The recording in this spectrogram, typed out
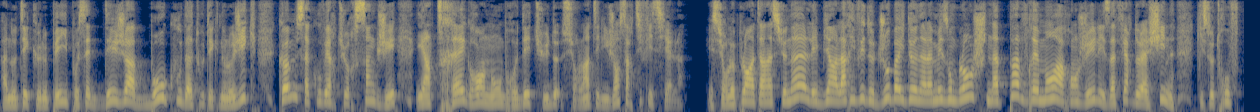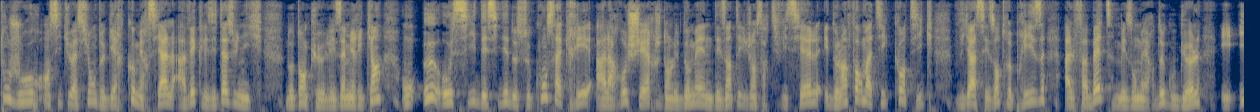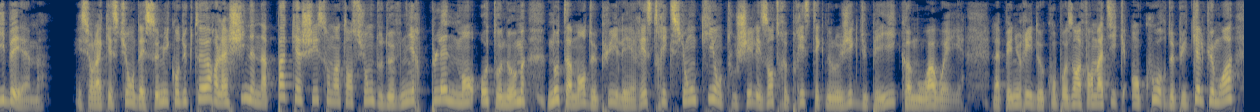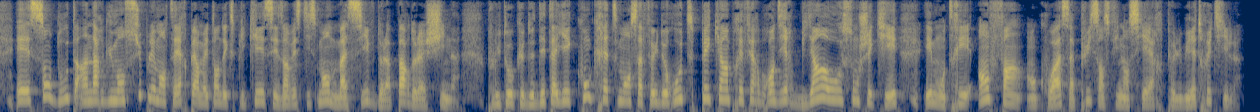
À noter que le pays possède déjà beaucoup d'atouts technologiques comme sa couverture 5G et un très grand nombre d'études sur l'intelligence artificielle. Et sur le plan international, eh bien, l'arrivée de Joe Biden à la Maison Blanche n'a pas vraiment arrangé les affaires de la Chine, qui se trouve toujours en situation de guerre commerciale avec les États-Unis. D'autant que les Américains ont eux aussi décidé de se consacrer à la recherche dans le domaine des intelligences artificielles et de l'informatique quantique via ces entreprises Alphabet, maison mère de Google, et IBM. Et sur la question des semi-conducteurs, la Chine n'a pas caché son intention de devenir pleinement autonome, notamment depuis les restrictions qui ont touché les entreprises technologiques du pays comme Huawei. La pénurie de composants informatiques en cours depuis quelques mois est sans doute un argument supplémentaire permettant d'expliquer ces investissements massifs de la part de la Chine. Plutôt que de détailler concrètement sa feuille de route, Pékin préfère brandir bien haut son chéquier et montrer enfin en quoi sa puissance financière peut lui être utile facile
